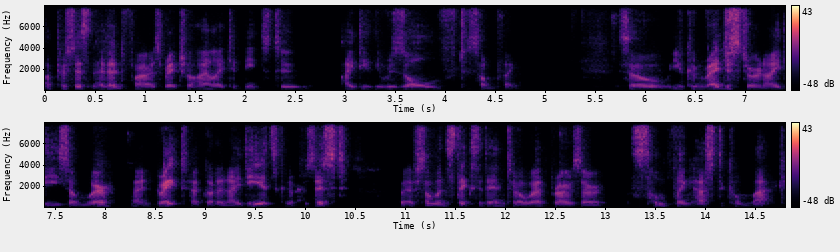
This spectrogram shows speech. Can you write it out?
a persistent identifier, as Rachel highlighted, needs to ideally resolve to something. So you can register an ID somewhere and great, I've got an ID, it's going to persist. But if someone sticks it into a web browser, something has to come back.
